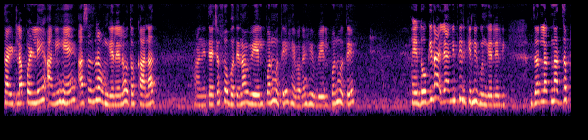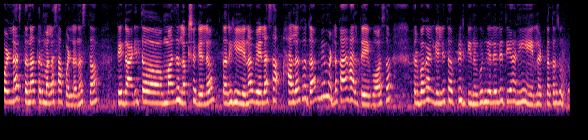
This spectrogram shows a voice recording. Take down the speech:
साईडला पडली आणि हे असंच राहून गेलेलं होतं कानात. आणि त्याच्यासोबत आहे ना वेल पण होते. हे बघा हे वेल पण होते. हे दोघी राहिले आणि फिरकी निघून गेलेली. जर लग्नात जर पडलं असतं ना तर मला सापडलं नसतं. ते गाडीत माझं लक्ष गेलं तर हे ना वेल असा हालत होता. मी म्हटलं काय हालते बुवा असं? तर बघायला गेली तर फिरकी निघून गेलेली ती आणि हे लटकतच होतं.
